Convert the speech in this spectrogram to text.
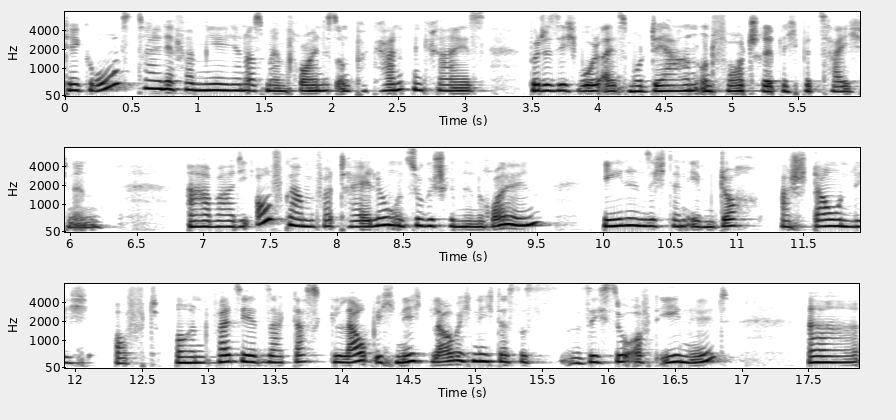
der Großteil der Familien aus meinem Freundes- und Bekanntenkreis würde sich wohl als modern und fortschrittlich bezeichnen. Aber die Aufgabenverteilung und zugeschriebenen Rollen ähneln sich dann eben doch erstaunlich oft. Und falls ihr jetzt sagt, das glaube ich nicht, glaube ich nicht, dass es sich so oft ähnelt, äh,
